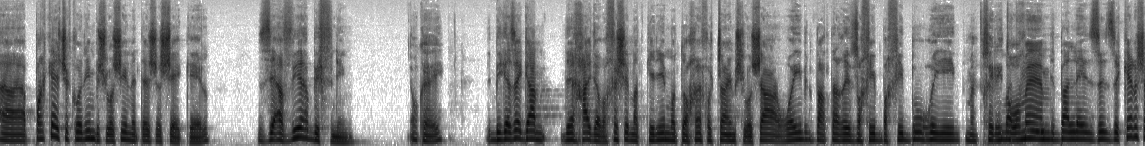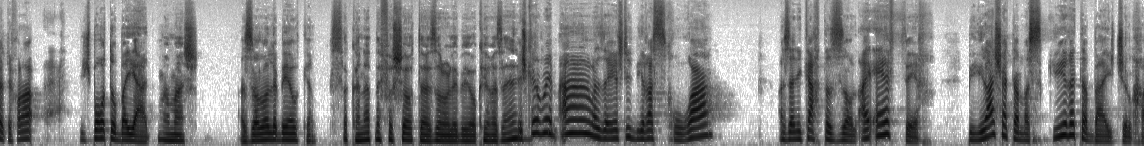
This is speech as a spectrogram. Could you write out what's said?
הפרקט שקונים ב-39 שקל, זה אוויר בפנים. אוקיי. בגלל זה גם, דרך אגב, אחרי שמתקינים אותו, אחרי חודשיים שלושה, רואים כבר את הרווחים בחיבורים. מתחיל להתרומם. מתחיל זה, זה קרש שאת יכולה לשבור אותו ביד. ממש. אז זה לא עולה ביוקר. סכנת נפשות זה לא עולה ביוקר הזה. יש כאלה אומרים, אה, אז יש לי דירה שכורה, אז אני אקח את הזול. ההפך, בגלל שאתה משכיר את הבית שלך,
